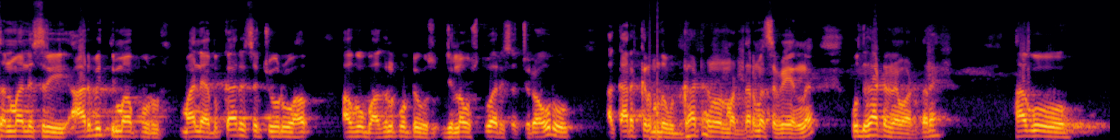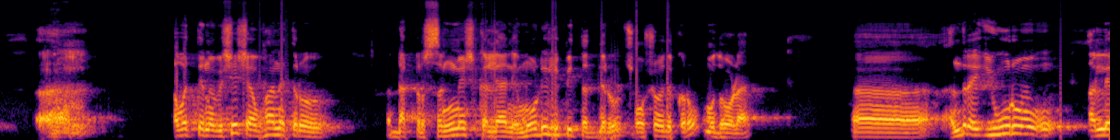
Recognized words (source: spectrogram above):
ಸನ್ಮಾನ್ಯ ಶ್ರೀ ಆರ್ ಬಿ ತಿಮ್ಮಾಪುರ್, ಮಾನ್ಯ ಅಬಕಾರಿ ಸಚಿವರು ಹಾಗೂ ಬಾಗಲಕೋಟೆ ಜಿಲ್ಲಾ ಉಸ್ತುವಾರಿ ಸಚಿವರು ಅವರು ಆ ಕಾರ್ಯಕ್ರಮದ ಉದ್ಘಾಟನೆಯನ್ನು ಮಾಡಿ ಧರ್ಮಸಭೆಯನ್ನು ಉದ್ಘಾಟನೆ ಮಾಡ್ತಾರೆ. ಹಾಗೂ ಅವತ್ತಿನ ವಿಶೇಷ ಆಹ್ವಾನಿತರು ಡಾಕ್ಟರ್ ಸಂಗಮೇಶ್ ಕಲ್ಯಾಣಿ, ಮೂಡಿಲಿಪಿ ತಜ್ಞರು, ಸಂಶೋಧಕರು ಮುಧೋಡ ಅಂದ್ರೆ ಇವರು ಅಲ್ಲಿ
